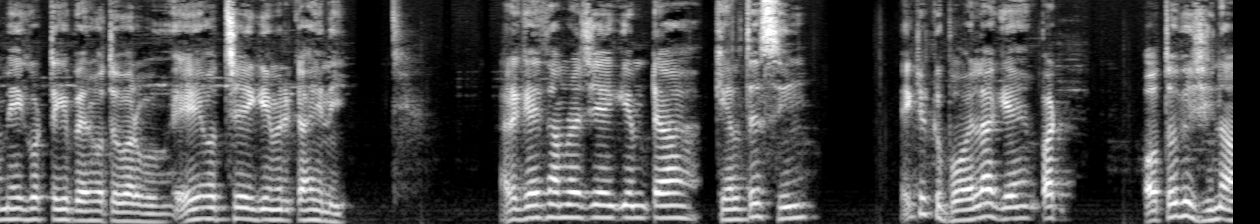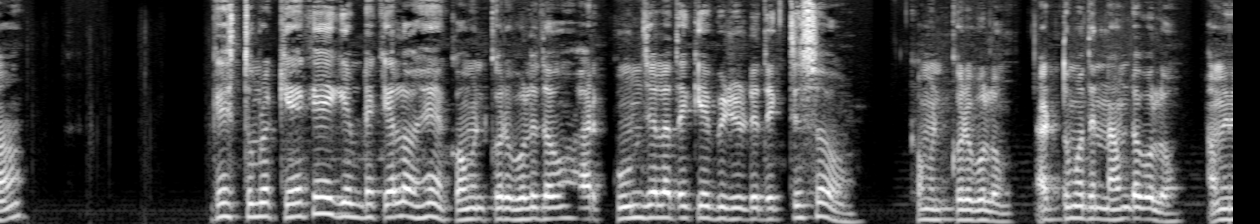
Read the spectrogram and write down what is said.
আমি এই ঘর থেকে বের হতে পারব। এই হচ্ছে এই গেমের কাহিনী। আর গাইজ আমরা যে এই গেমটা খেলতেছি, একটু একটু ভয় লাগে বাট অত বেশি না। গাইজ তোমরা কে কে এই গেমটা খেলো? হ্যাঁ কমেন্ট করে বলে দাও। আর কোন জেলা থেকে ভিডিওটা দেখতেছো? কমেন্ট করে বলো। আর তোমাদের নামটা বলো। আমি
